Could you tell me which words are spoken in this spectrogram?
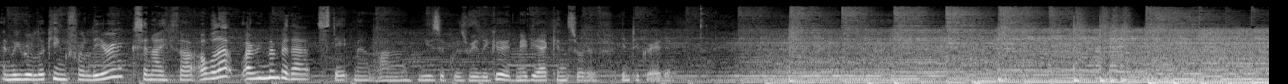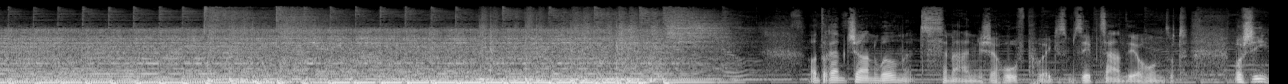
And we were looking for lyrics, and I thought, oh well, that I remember that statement on music was really good. Maybe I can sort of integrate it. Oder dem John Wilmot, einem englischen Hofpoet aus dem 17. Jahrhundert, wahrscheinlich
